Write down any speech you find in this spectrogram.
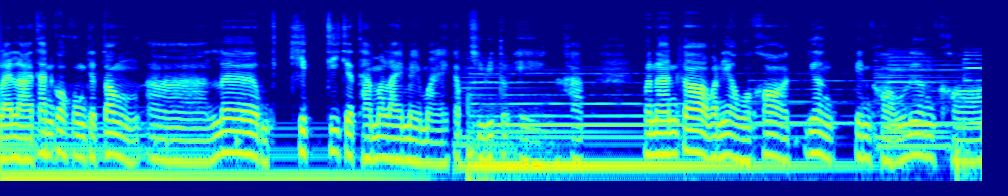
หลายๆ ท่านก็คงจะต้องอเริ่มคิดที่จะทำอะไรใหม่ ๆ กับชีวิตตัวเองนะครับ เพราะนั้นก็วันนี้เอาหัวข้อเรื่องเป็นของเรื่องของ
